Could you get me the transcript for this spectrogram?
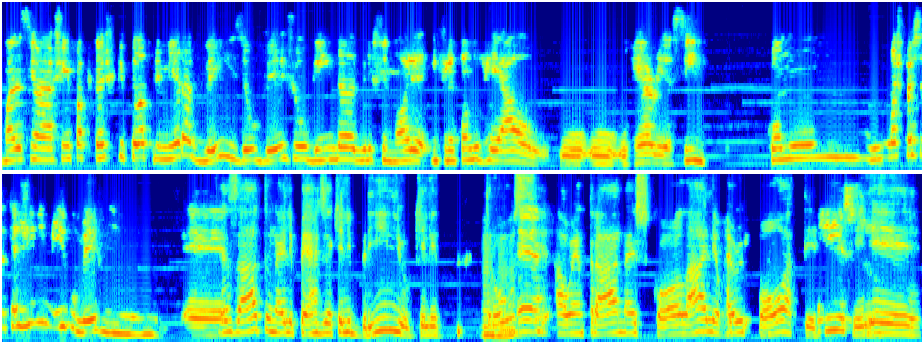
mas assim, eu achei impactante porque pela primeira vez eu vejo alguém da Grifinória enfrentando real o, o, o Harry, assim, como um- uma espécie até de inimigo mesmo. É, Exato, né? Ele perde aquele brilho que ele Uhum. trouxe É. ao entrar na escola. Ah, ele é o Harry Potter. isso. Ele,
